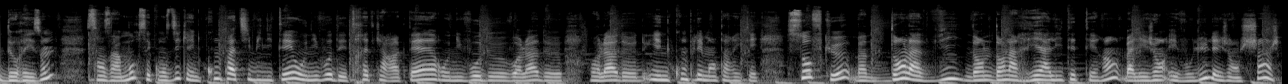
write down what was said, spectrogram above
de raison, sans amour, c'est qu'on se dit qu'il y a une compatibilité au niveau des traits de caractère, au niveau de voilà de voilà de, il y a une complémentarité. Sauf que ben, dans la vie, dans, la réalité de terrain, ben, les gens évoluent, les gens changent,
